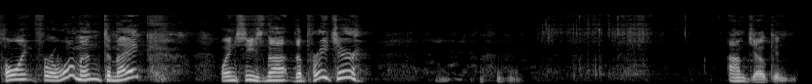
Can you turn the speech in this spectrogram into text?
point for a woman to make when she's not the preacher. I'm joking.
